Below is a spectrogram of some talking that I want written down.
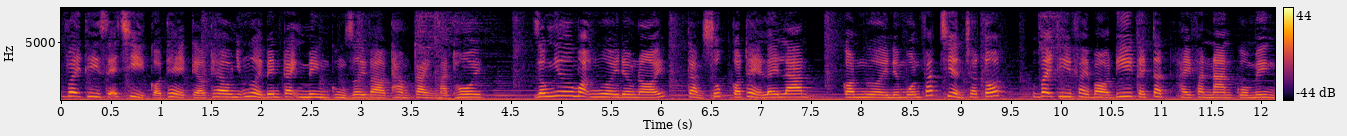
vậy thì sẽ chỉ có thể kéo theo những người bên cạnh mình cùng rơi vào thảm cảnh mà thôi. Giống như mọi người đều nói, cảm xúc có thể lây lan, con người nếu muốn phát triển cho tốt, vậy thì phải bỏ đi cái tật hay phàn nàn của mình,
